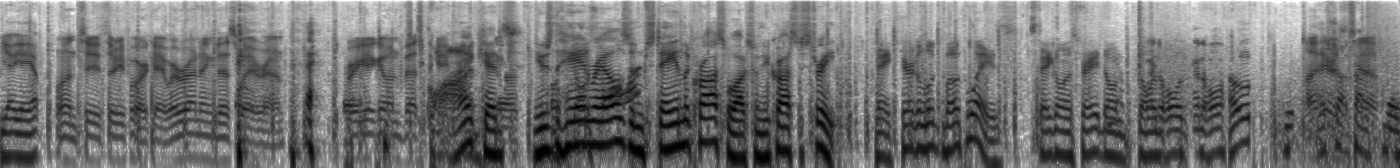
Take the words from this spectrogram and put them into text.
Yeah, yeah, yep. One, two, three, four. Okay, we're running this way around. we're gonna go investigate. All right, kids. Uh, Use the handrails and stay in the crosswalks when you cross the street. Make sure to look both ways. Stay going straight. Don't Go in don't. the hole. In the hole. Oh, I that hear shot sounded Yeah.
